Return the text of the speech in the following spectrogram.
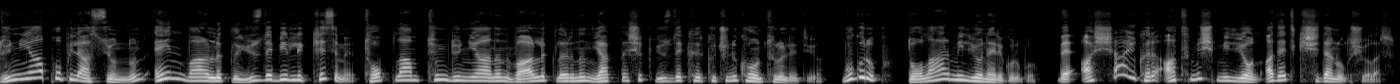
dünya popülasyonunun en varlıklı %1'lik kesimi toplam tüm dünyanın varlıklarının yaklaşık %43'ünü kontrol ediyor. Bu grup dolar milyoneri grubu ve aşağı yukarı 60 milyon adet kişiden oluşuyorlar.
